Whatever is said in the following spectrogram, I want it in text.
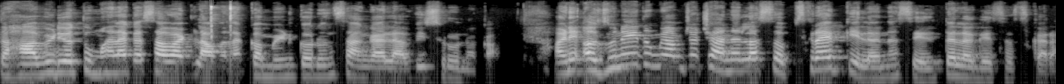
तर हा व्हिडिओ तुम्हाला कसा वाटला मला कमेंट करून सांगायला विसरू नका. आणि अजूनही तुम्ही आमच्या चॅनलला सबस्क्राईब केलं नसेल तर लगेचच करा.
